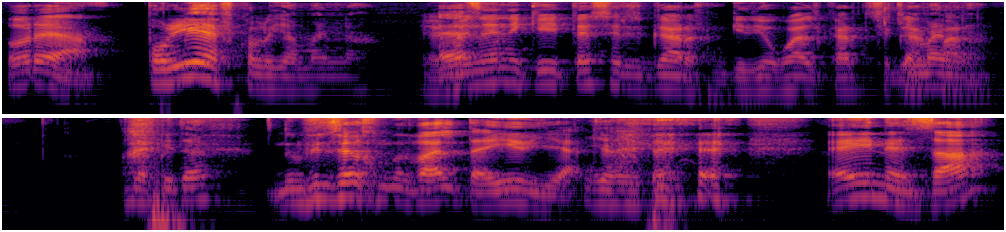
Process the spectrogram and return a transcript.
Ωραία. Πολύ εύκολο για μένα. Για μένα είναι και οι τέσσερις γκάρ μου και οι δύο wild cards σε Και γκάρ εμένα. πάνω. Για πείτε. Νομίζω έχουμε βάλει τα ίδια. Για πείτε. ε, είναι Ja,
